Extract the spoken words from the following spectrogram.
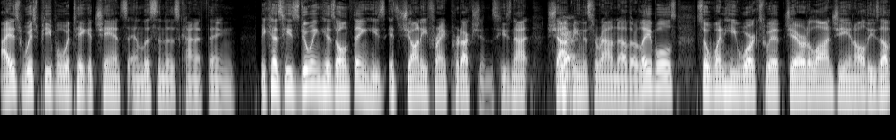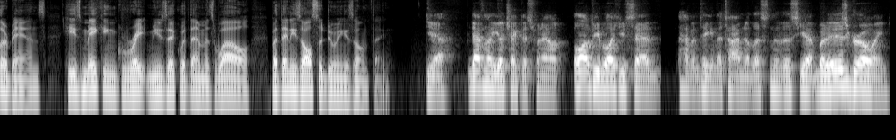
I just wish people would take a chance and listen to this kind of thing because he's doing his own thing. He's It's Johnny Franck Productions. He's not shopping this around to other labels. So when he works with Jarrod Alonge and all these other bands, he's making great music with them as well. But then he's also doing his own thing. Yeah, definitely go check this one out. A lot of people, like you said, haven't taken the time to listen to this yet, but it is growing.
